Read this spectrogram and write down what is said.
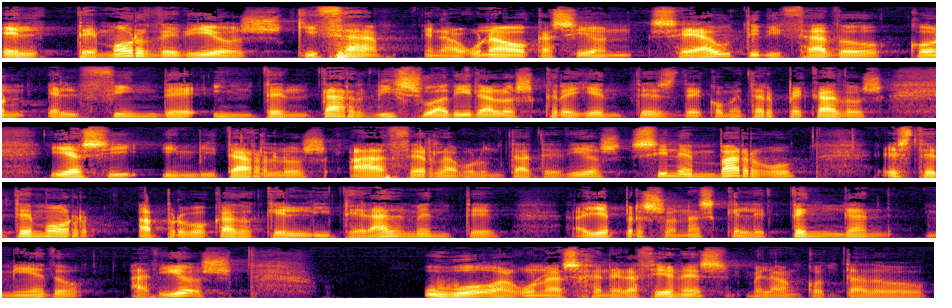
El temor de Dios quizá en alguna ocasión se ha utilizado con el fin de intentar disuadir a los creyentes de cometer pecados y así invitarlos a hacer la voluntad de Dios. Sin embargo, este temor ha provocado que literalmente haya personas que le tengan miedo a Dios. Hubo algunas generaciones, me lo han contado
